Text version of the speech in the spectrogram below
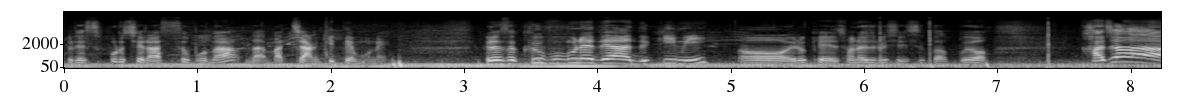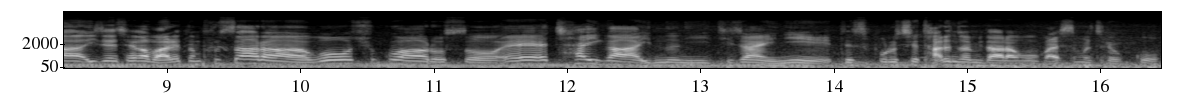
그 데스포르치 라스보다 나- 맞지 않기 때문에 그래서 그 부분에 대한 느낌이 어, 이렇게 전해드릴 수 있을 것 같고요. 가자! 이제 제가 말했던 풋살하고 축구화로서의 차이가 있는 이 디자인이 데스포르치의 다른 점이다 라고 말씀을 드렸고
